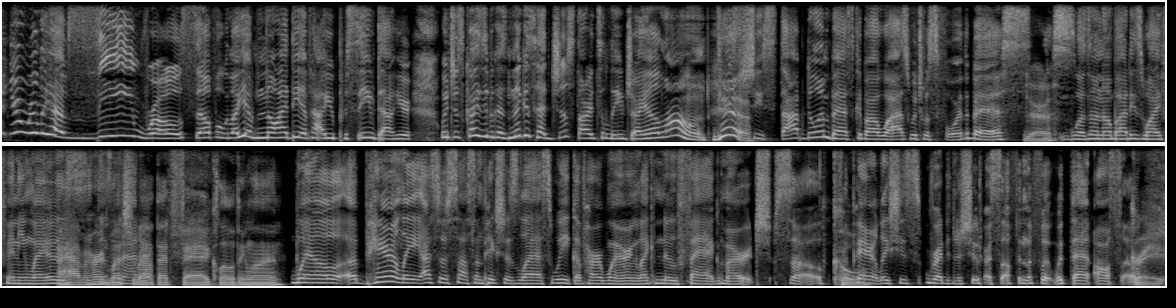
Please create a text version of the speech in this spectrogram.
You really have zero self like you have no idea of how you perceived out here, which is crazy because niggas had just started to leave Drea alone. Yeah. she stopped doing Basketball Wives, which was for the best. Yes. wasn't nobody's wife anyway. Was- I haven't heard much matter. about that fag clothing line. Well, apparently, I just saw some pictures last week of her wearing like new fag merch. So Cool. apparently, she's ready to shoot herself in the foot with that also. Great.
